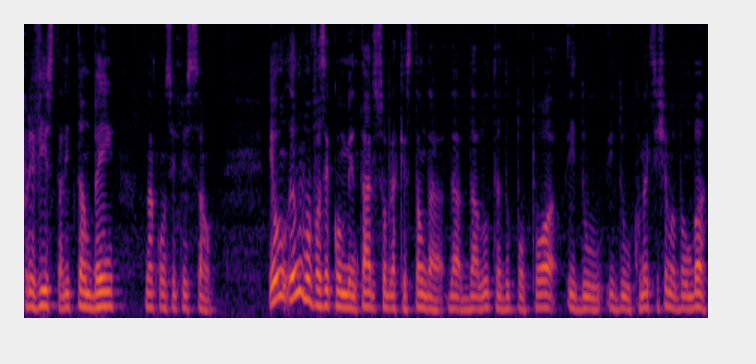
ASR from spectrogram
prevista ali também na Constituição? Eu, eu não vou fazer comentários sobre a questão da, da, da, luta do Popó e do, e do, como é que se chama, Bambam,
